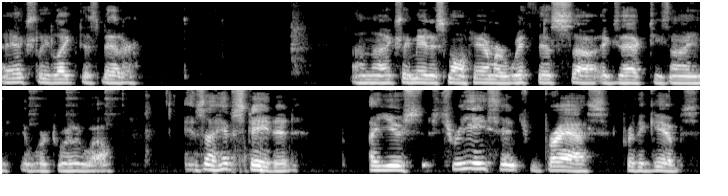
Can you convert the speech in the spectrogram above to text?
I actually like this better. And I actually made a small hammer with this uh, exact design. It worked really well. As I have stated, I use 3 8 inch brass for the gibs.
